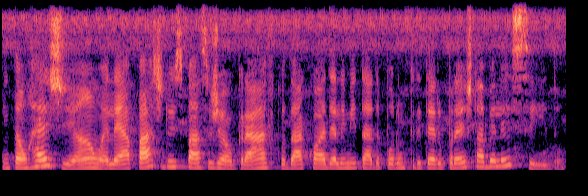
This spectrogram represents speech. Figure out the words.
Então, região ela é a parte do espaço geográfico da qual é delimitada por um critério pré-estabelecido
